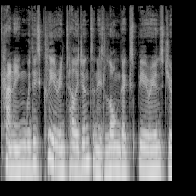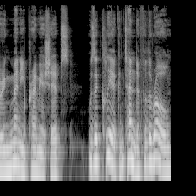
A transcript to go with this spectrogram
Canning, with his clear intelligence and his long experience during many premierships, was a clear contender for the role.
